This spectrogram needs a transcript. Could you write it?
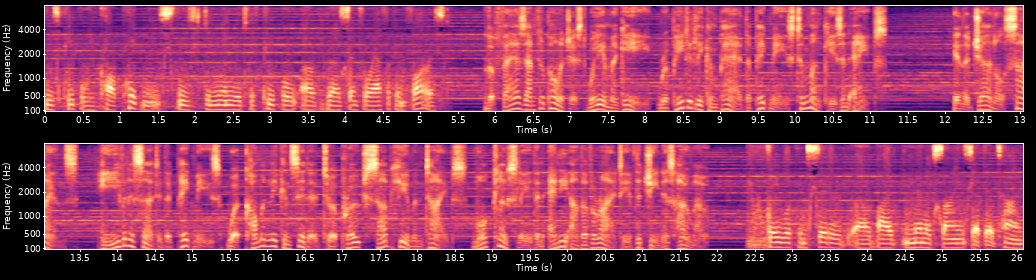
these people he called pygmies, these diminutive people of the Central African forest. The fair's anthropologist William McGee repeatedly compared the pygmies to monkeys and apes. In the journal Science, he even asserted that pygmies were commonly considered to approach subhuman types more closely than any other variety of the genus Homo. They were considered uh, by men of science at that time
